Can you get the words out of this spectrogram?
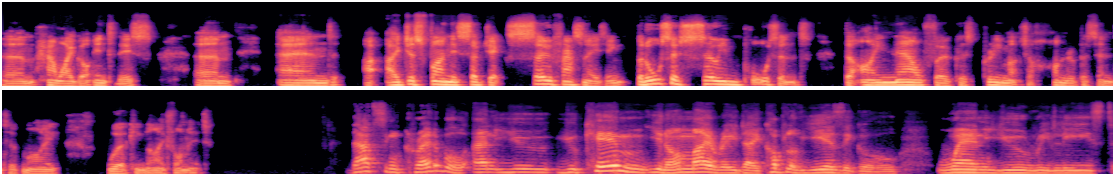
um, how I got into this. Um, and I, I just find this subject so fascinating, but also so important that I now focus pretty much 100% of my working life on it. That's incredible. And you you came, you know, on my radar a couple of years ago when you released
